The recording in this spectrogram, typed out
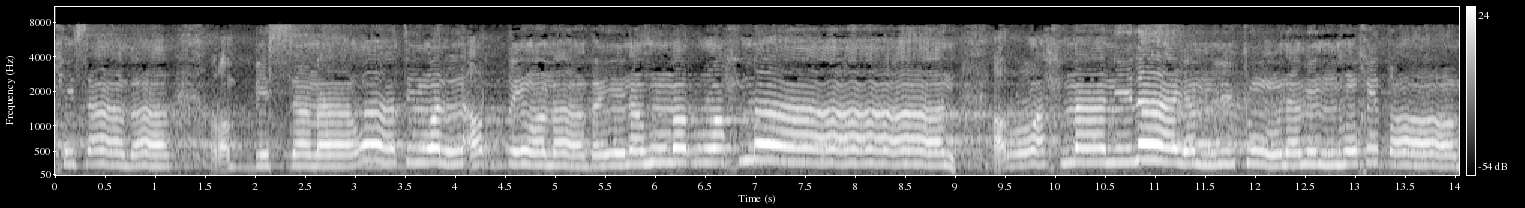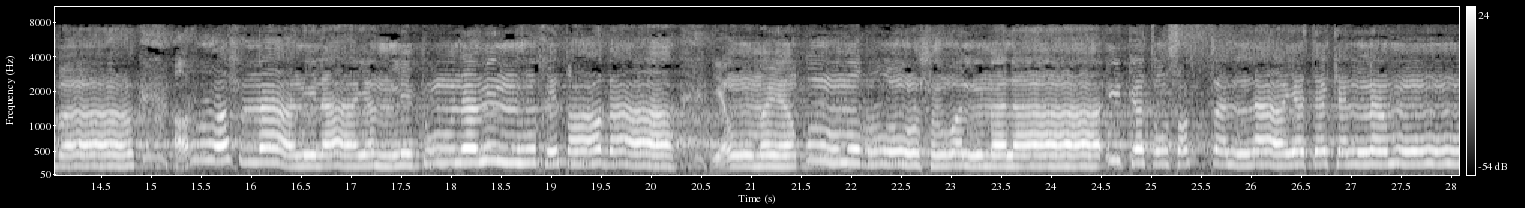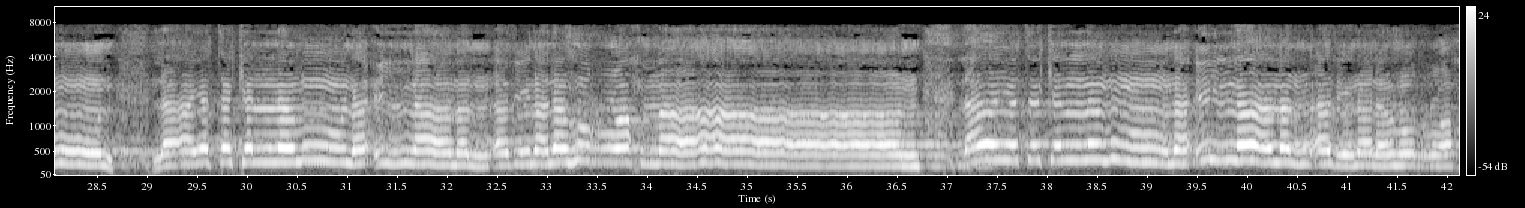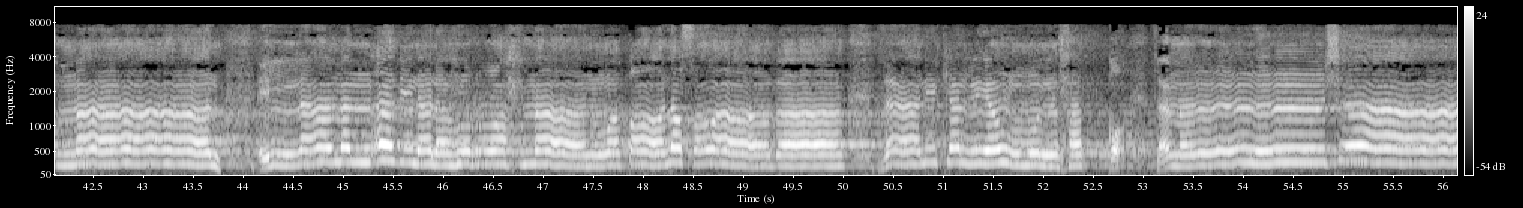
حسابا رب السماوات والأرض وما بينهما الرحمن. الرحمن لا يملكون منه خطابا. الرحمن لا يملكون منه خطابا. يوم يقوم الروح والملائكة صفا لا يتكلمون. لا يتكلمون إلا من أذن له الرحمن. لا يتكلمون إلا من أذن له الرحمن. إلا من أذن له الرحمن وقال صوابا. ذلك اليوم الحق. فمن شاء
